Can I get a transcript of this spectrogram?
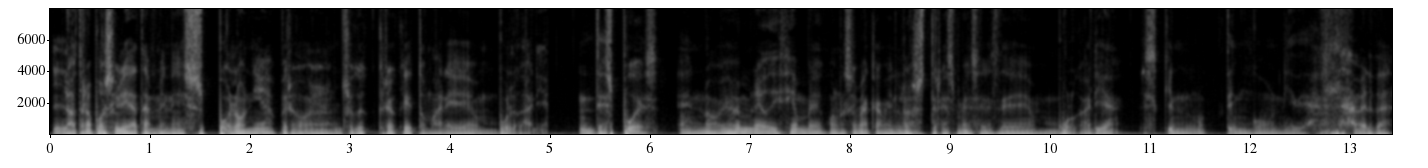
La otra posibilidad también es Polonia, pero yo creo que tomaré Bulgaria. Después, en noviembre o diciembre, cuando se me acaben los tres meses de Bulgaria, es que no tengo ni idea, la verdad.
